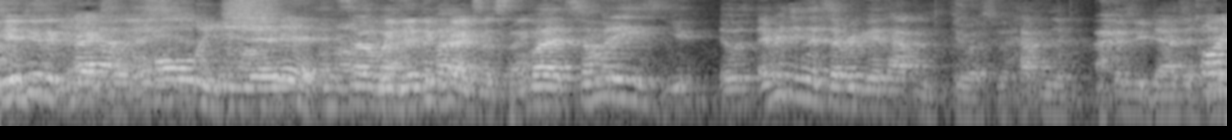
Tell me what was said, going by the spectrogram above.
we did do the Craigslist. Holy We shit. And so, We but- did the but- Craigslist thing. But somebody's, you, it was everything that's ever good happened to us. Would happen to, because your dad's a Oh, yeah,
